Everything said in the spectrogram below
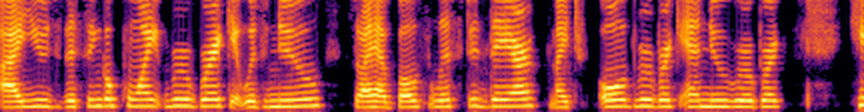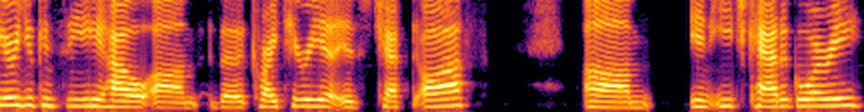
I used the single point rubric. It was new, so I have both listed there, my old rubric and new rubric. Here you can see how um, the criteria is checked off um, in each category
